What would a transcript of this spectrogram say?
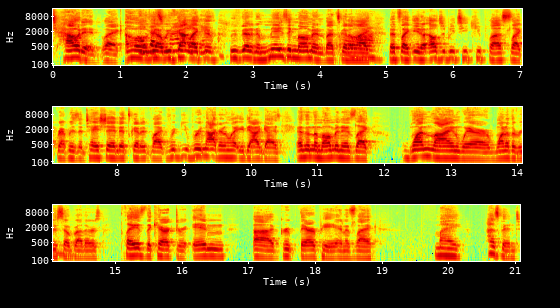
touted like oh, Oh, yeah we've got like yeah. this we've got an amazing moment that's gonna like Ah. that's like you know lgbtq plus like representation it's gonna like we're, we're not gonna let you down guys and then the moment is like one line where one of the russo brothers plays the character in uh, group therapy and is like my husband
